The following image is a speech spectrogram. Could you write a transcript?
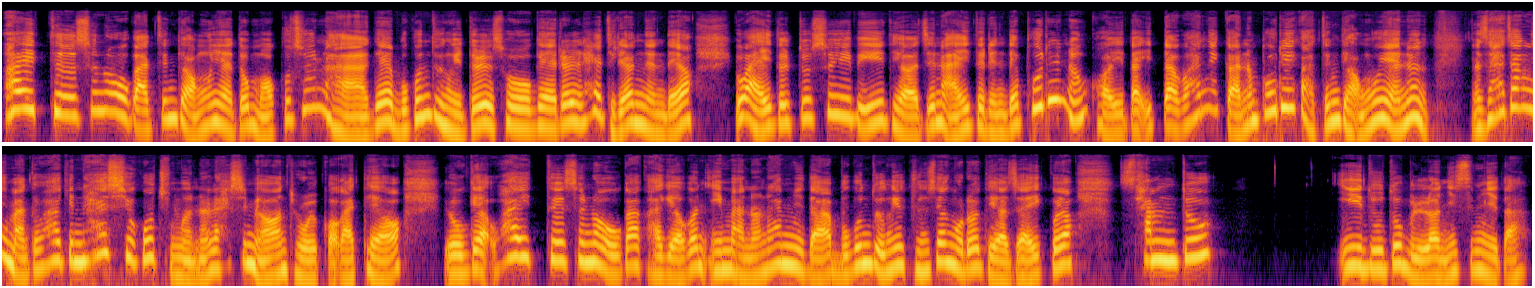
화이트 스노우 같은 경우에도 뭐 꾸준하게 묵은둥이들 소개를 해드렸는데요. 이 아이들도 수입이 되어진 아이들인데 뿌리는 거의 다 있다고 하니까는 뿌리 같은 경우에는 사장님한테 확인하시고 주문을 하시면 좋을 것 같아요. 요게 화이트 스노우가 가격은 2만원 합니다. 묵은둥이 군생으로 되어져 있고요. 삼두 이두도 물론 있습니다.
